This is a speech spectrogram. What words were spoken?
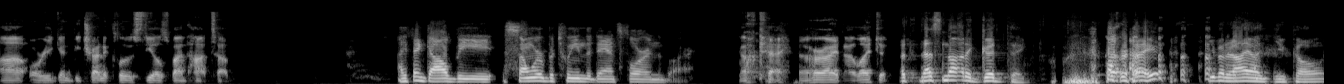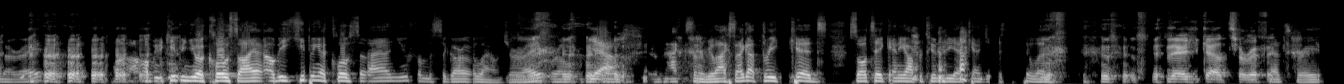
Uh, or are you going to be trying to close deals by the hot tub? I think I'll be somewhere between the dance floor and the bar. Okay. All right. I like it. That's not a good thing. All right. Keeping an eye on you, Colin. All right. I'll be keeping you a close eye. I'll be keeping a close eye on you from the cigar lounge. All right. yeah. Relax and relax. I got three kids, so I'll take any opportunity I can just kill out. there you go. Terrific. That's great.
